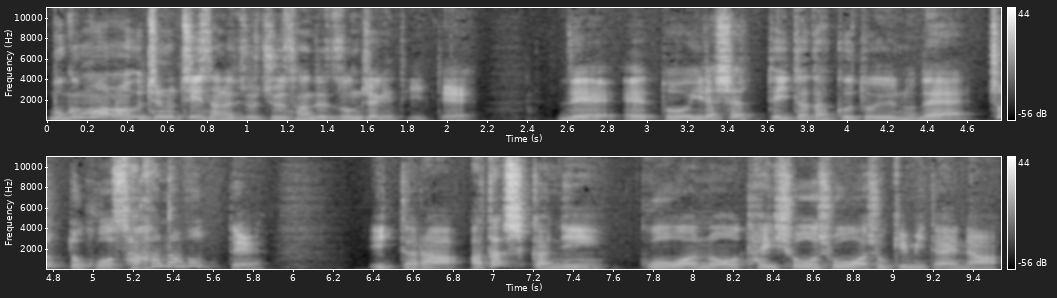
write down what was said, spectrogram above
僕もあの、うちの小さな女中さんで存じ上げていて、で、えっ、と、いらっしゃっていただくというので、ちょっとこう、遡っていったら、あ、確かに、こう、あの、大正昭和初期みたいな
